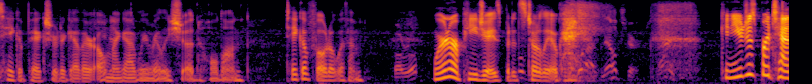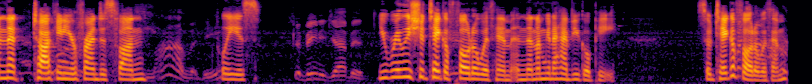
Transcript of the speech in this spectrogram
Take a picture together. Oh my god, we really should. Hold on. Take a photo with him. We're in our PJs, but it's totally okay. Can you just pretend that talking to your friend is fun? Please. You really should take a photo with him, and then I'm going to have you go pee. So take a photo with him.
